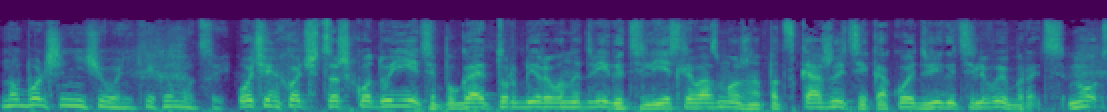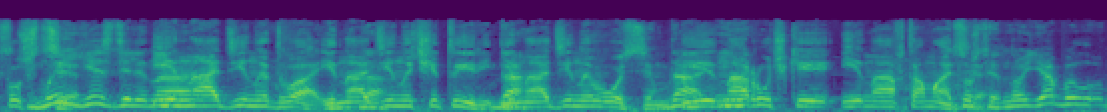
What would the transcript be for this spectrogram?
но больше ничего, никаких эмоций. Очень хочется Шкоду Ети, пугает турбированный двигатель. Если возможно, подскажите, какой двигатель выбрать. Ну, слушайте, Мы ездили и на- на 1.2, и на Да. 1.4, Да. и на 1.8, Да, и, и- на ручке, и на автомате. Слушайте, но я был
